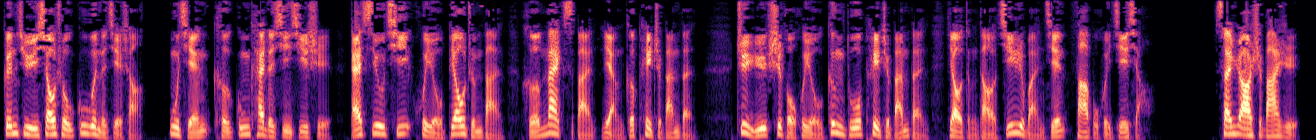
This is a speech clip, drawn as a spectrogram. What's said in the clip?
根据销售顾问的介绍，目前可公开的信息是，SU7 会有标准版和 Max 版两个配置版本。至于是否会有更多配置版本，要等到今日晚间发布会揭晓。三月二十八日，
